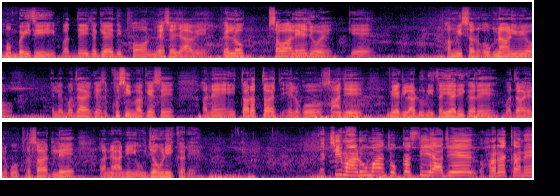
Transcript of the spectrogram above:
મુંબઈથી બધી જગ્યાએથી ફોન, મેસેજ આવે. પહેલો સવાલ એ જ હોય કે, હમીસર ઓગણાણ્યો એટલે બધા કહેશે ખુશીમાં કહેશે અને એ તરત જ એ લોકો સાંજે મેઘલાડુની તૈયારી કરે બધા એ લોકો પ્રસાદ લે અને આની ઉજવણી કરે. કચ્છી માળુમાં ચોક્કસથી આજે હરખ અને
